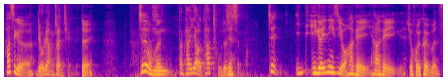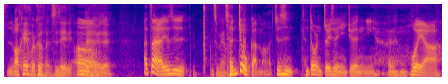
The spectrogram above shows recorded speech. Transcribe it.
他是个流量赚钱的，对。就是我们，但他要他图的是什么？这。一一个一定是有，他可以，他可以就回馈粉丝嘛。哦，可以回馈粉丝这一点。嗯，对对对。那、啊、再来就是怎么样？成就感嘛，就是很多人追随你，觉得你很很会啊，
